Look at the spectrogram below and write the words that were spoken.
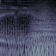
Radio.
